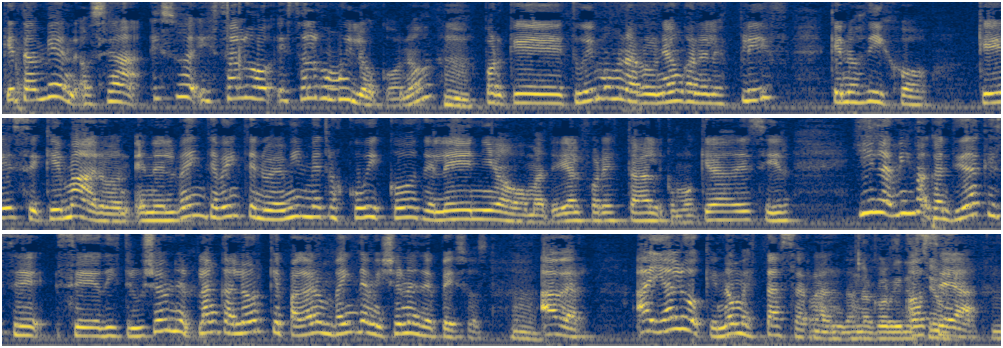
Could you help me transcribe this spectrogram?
Que también, o sea, eso es algo, es algo muy loco, ¿no? Hmm. Porque tuvimos una reunión con el SPLIF que nos dijo que se quemaron en el 2020 9.000 metros cúbicos de leña o material forestal, como quieras decir, y es la misma cantidad que se, se distribuyó en el plan calor que pagaron 20 millones de pesos. Mm. A ver, hay algo que no me está cerrando. Una coordinación. O sea, Mm.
